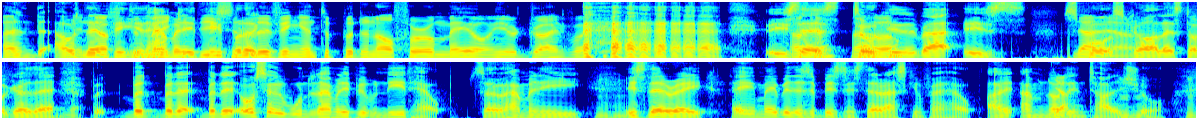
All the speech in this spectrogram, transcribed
And I was Enough then thinking how many people are. living and to put an Alfa Romeo in your driveway. he says well. talking about his sports car. Let's not go there. But but but uh, but it also wondered how many people need help. So how many Mhm. is there a hey maybe there's a business they're asking for help. I I'm not Yeah. entirely Mhm. sure. Mhm.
